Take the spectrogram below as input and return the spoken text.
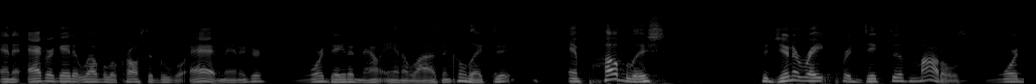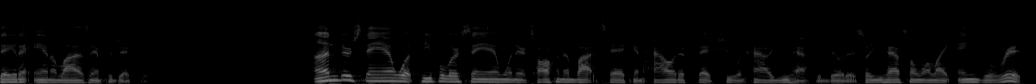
and an aggregated level across the Google Ad Manager, more data now analyzed and collected, and publish to generate predictive models, more data analyzed and projected. Understand what people are saying when they're talking about tech and how it affects you and how you have to build it. So you have someone like Angel Rich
